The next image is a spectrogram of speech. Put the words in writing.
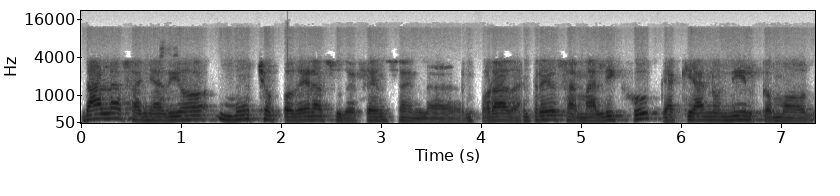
Dallas añadió mucho poder a su defensa en la temporada, entre ellos a Malik Hook y a Keanu Neal como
